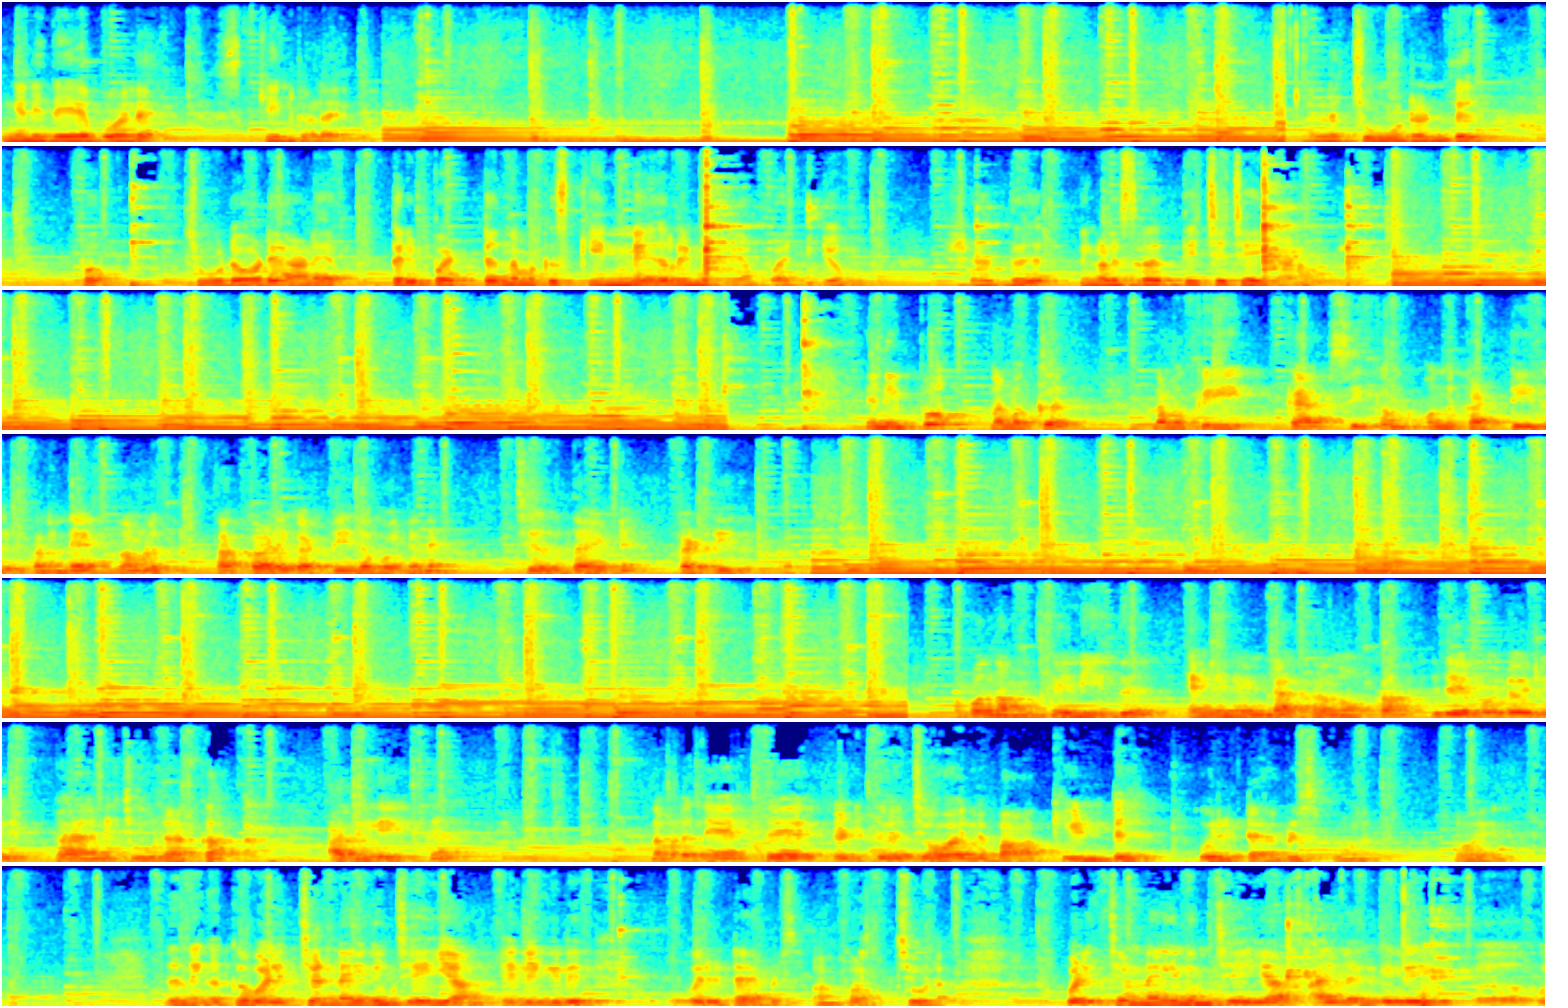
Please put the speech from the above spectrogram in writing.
ഇങ്ങനെ ഇതേപോലെ സ്കിൻ കളയാം ചൂടുണ്ട്. അപ്പോൾ ചൂടോടെയാണ് ഇത്രയും പെട്ടെന്ന് നമുക്ക് സ്കിന്ന് റിമൂവ് ചെയ്യാൻ പറ്റും. പക്ഷെ അത് നിങ്ങൾ ശ്രദ്ധിച്ച് ചെയ്യണം. ഇനിയിപ്പോൾ നമുക്ക് നമുക്ക് ഈ കാപ്സിക്കം ഒന്ന് കട്ട് ചെയ്തെടുക്കണം. നേരത്തെ നമ്മൾ തക്കാളി കട്ട് ചെയ്ത പോലെ തന്നെ ചെറുതായിട്ട് കട്ട് ചെയ്തെടുക്കണം. ഇനി ഇത് എങ്ങനെ ഉണ്ടാക്കാൻ നോക്കാം. ഇതേപോലെ ഒരു പാന് ചൂടാക്കാം. അതിലേക്ക് നമ്മൾ നേരത്തെ എടുത്തു വെച്ച ഓയിൽ ബാക്കിയുണ്ട്. ഒരു ടേബിൾ സ്പൂൺ ഓയിൽ ഇത് നിങ്ങൾക്ക് വെളിച്ചെണ്ണയിലും ചെയ്യാം. അല്ലെങ്കിൽ ഒരു ടേബിൾ സ്പൂൺ കുറച്ചുകൂടെ വെളിച്ചെണ്ണയിലും ചെയ്യാം. അല്ലെങ്കിൽ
